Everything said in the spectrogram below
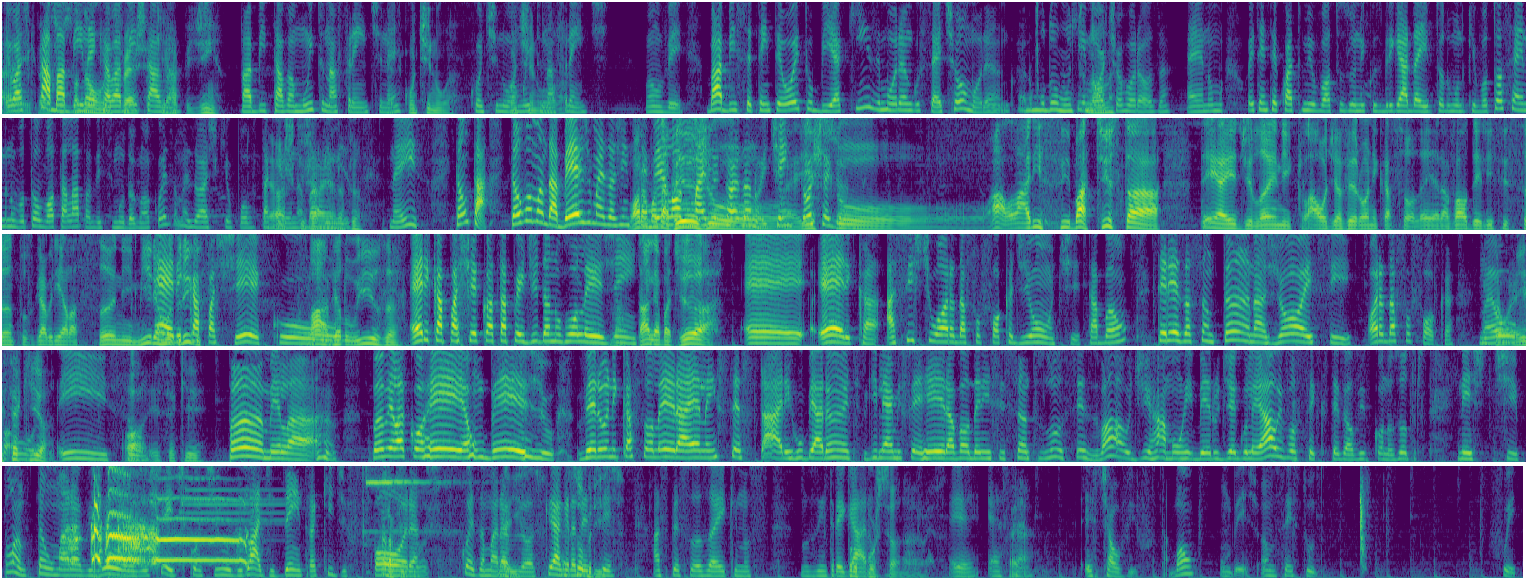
Eu acho que tá a Babi, né, um que a Babi tava- rapidinho. Babi tava muito na frente, né? Continua. Continua, muito Continua na lá. frente. Vamos ver. Babi 78, Bia 15, Morango 7. Ô, Morango. É, não mudou muito Que não, morte né? horrorosa. É, não- 84 mil votos únicos. Obrigada aí todo mundo que votou. Se ainda não votou, vota lá pra ver se muda alguma coisa. Mas eu acho que o povo tá Eu querendo que a Babi era, mesmo. viu? Não é isso? Então tá. Então vou mandar beijo, mas a gente Bora se vê logo beijo. mais 8 horas da noite, hein? É Tô isso. chegando. A Larice Batista. Tem a Edilane, Cláudia, Verônica Solera, Valdelice Santos, Gabriela Sani, Miriam Érica Rodrigues, Pacheco. Flávia Luiza, Érica Pacheco, ela tá perdida no rolê, gente. Natália Badian. É, Érica, assiste o Hora da Fofoca de ontem, tá bom? Tereza Santana, Joyce, Hora da Fofoca. Não Então, é, o, é esse aqui, ó. Isso. Ó, esse aqui. Pamela, Pamela Correia, um beijo. Verônica Soleira, Ellen Cestari, Rubi Arantes, Guilherme Ferreira, Valdenice Santos, Lúcia Esvaldi, Ramon Ribeiro, Diego Leal e você que esteve ao vivo com nós outros neste plantão maravilhoso, cheio de conteúdo lá de dentro, aqui de fora. Coisa maravilhosa. isso. Queria É agradecer as pessoas aí que nos, nos entregaram Proporcionaram isso. é, essa, É. este ao vivo, tá bom? Um beijo. Amo vocês tudo. Fui.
